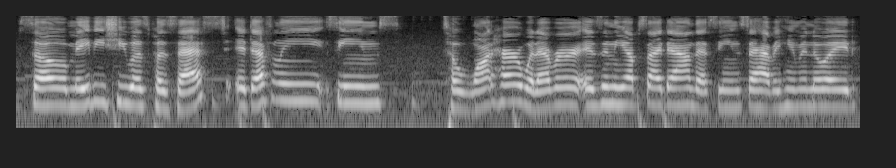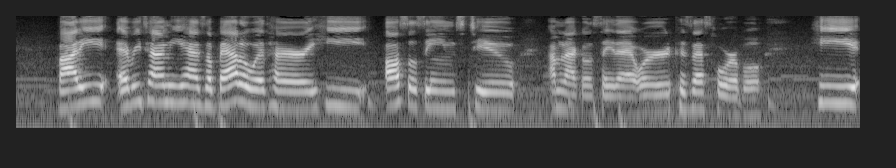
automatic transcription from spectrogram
So maybe she was possessed. It definitely seems to want her, whatever is in the upside down that seems to have a humanoid body. Every time he has a battle with her, he also seems to. I'm not going to say that word because that's horrible. He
